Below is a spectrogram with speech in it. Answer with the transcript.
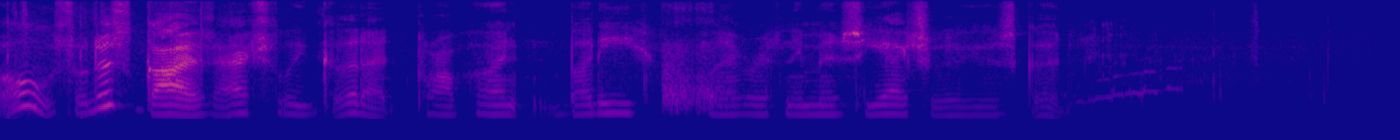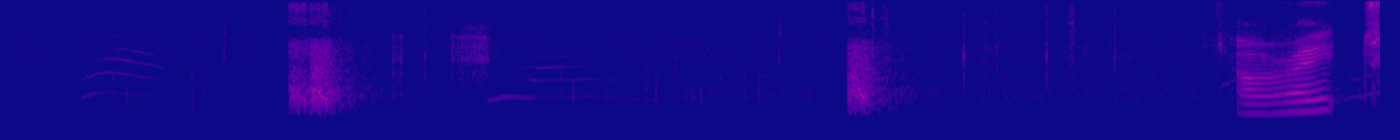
Oh, so this guy is actually good at prop hunt. Buddy, whatever his name is, he actually is good. Alright.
